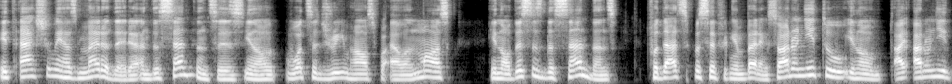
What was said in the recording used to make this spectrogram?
it actually has metadata and the sentences, you know, what's a dream house for Elon Musk? You know, this is the sentence for that specific embedding. So I don't need to, you know, I, I don't need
